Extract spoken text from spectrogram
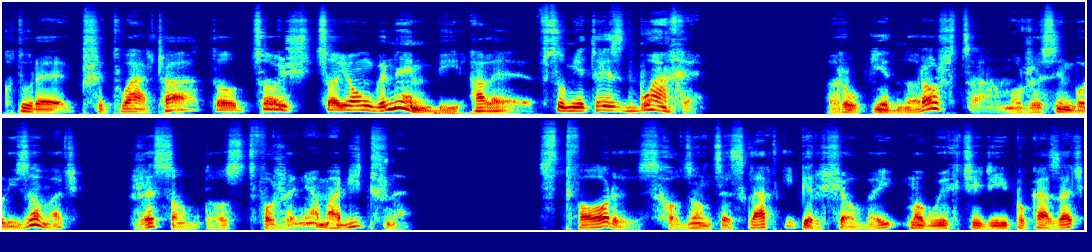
które przytłacza, to coś, co ją gnębi, ale w sumie to jest błahe. Róg jednorożca może symbolizować, że są to stworzenia magiczne. Stwory schodzące z klatki piersiowej mogły chcieć jej pokazać,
